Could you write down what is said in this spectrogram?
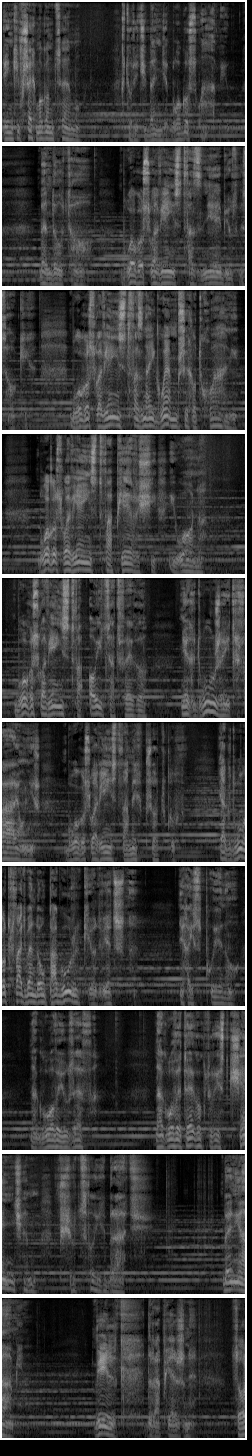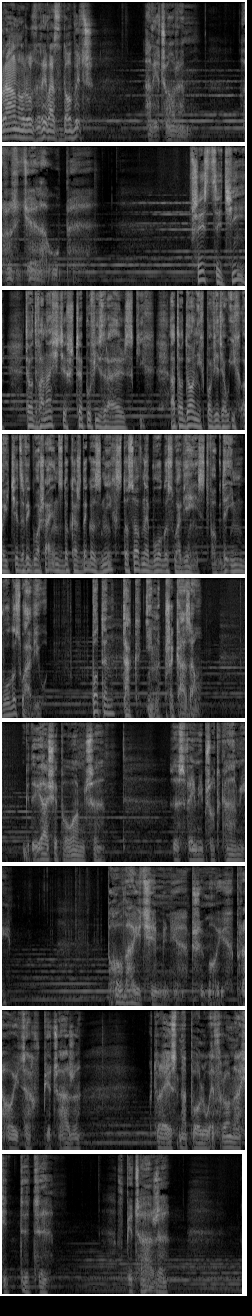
dzięki Wszechmogącemu, który ci będzie błogosławił. Będą to błogosławieństwa z niebios wysokich, błogosławieństwa z najgłębszych otchłani, błogosławieństwa piersi i łona, błogosławieństwa Ojca Twego, niech dłużej trwają niż błogosławieństwa mych przodków. Jak długo trwać będą pagórki odwieczne, niechaj spłyną na głowę Józefa, na głowę tego, który jest księciem wśród swoich braci. Beniamin, wilk drapieżny, co rano rozrywa zdobycz, a wieczorem rozdziela łupy. Wszyscy ci to dwanaście szczepów izraelskich, a to do nich powiedział ich ojciec, wygłaszając do każdego z nich stosowne błogosławieństwo, gdy im błogosławił. Potem tak im przekazał. Gdy ja się połączę ze swymi przodkami, pochowajcie mnie przy moich praojcach w pieczarze, która jest na polu Efrona Hittyty, w pieczarze,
